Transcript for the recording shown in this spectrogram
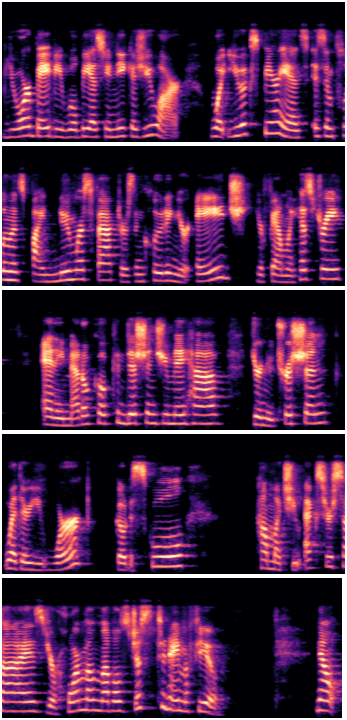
your baby will be as unique as you are. What you experience is influenced by numerous factors, including your age, your family history, any medical conditions you may have, your nutrition, whether you work, go to school, how much you exercise, your hormone levels, just to name a few. Now,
